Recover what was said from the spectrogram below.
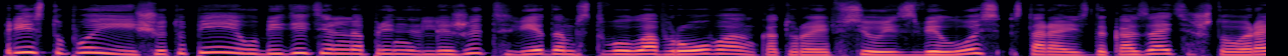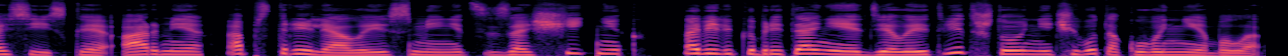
Приз тупой и еще тупее убедительно принадлежит ведомству Лаврова, которое все извелось, стараясь доказать, что российская армия обстреляла эсминец «Защитник», а Великобритания делает вид, что ничего такого не было.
